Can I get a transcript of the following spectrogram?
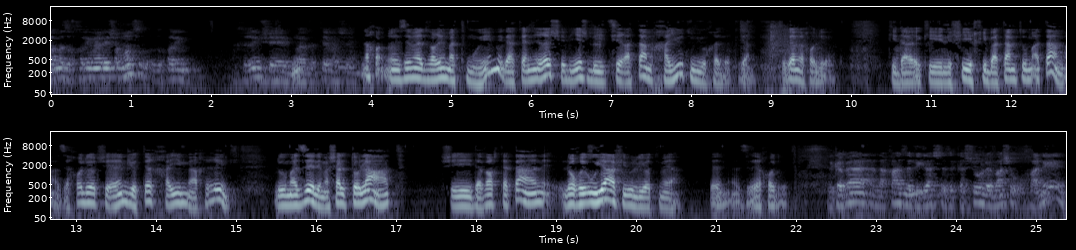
גם הזוחלים האלה יש המון זוחלים אחרים שבטבע. נכון, זה מהדברים התמוהים, כנראה שיש ביצירתם חיות מיוחדת גם, זה גם יכול להיות. כי, כי לפי חיבתם טומאתם, אז יכול להיות שהם יותר חיים מאחרים. לעומת זה, למשל תולעת, שהיא דבר קטן, לא ראויה אפילו להיות טמאה, כן? אז זה יכול להיות. לגבי ההנחה זה בגלל שזה קשור למשהו רוחני,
